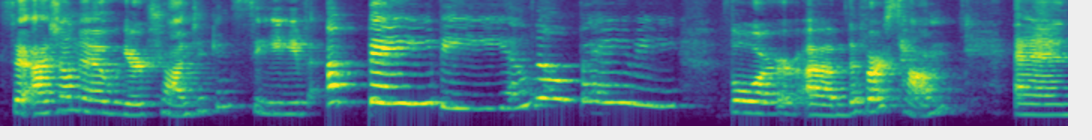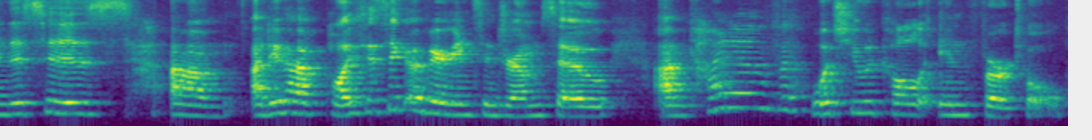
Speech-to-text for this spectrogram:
so as y'all know, we are trying to conceive baby, a little baby, for um, the first time. And this is, um, I do have polycystic ovarian syndrome, so I'm kind of what you would call infertile.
